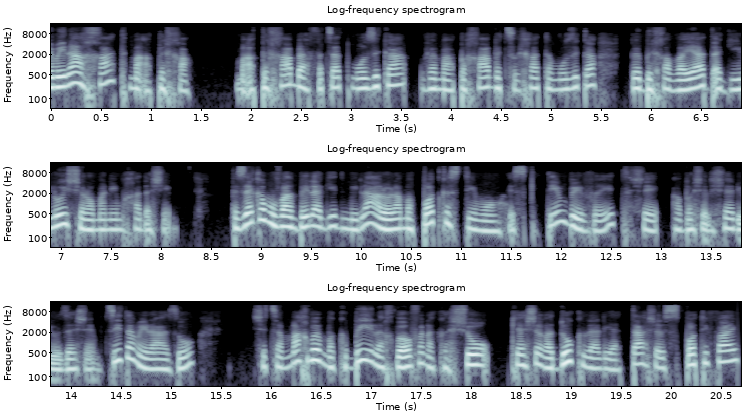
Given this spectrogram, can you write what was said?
במילה אחת, מהפכה. מהפכה בהפצת מוזיקה ומהפכה בצריכת המוזיקה ובחוויית הגילוי של אומנים חדשים. וזה כמובן בלי להגיד מילה על עולם הפודקאסטים או הסכתים בעברית, שאבא של שלי הוא זה שהמציא את המילה הזו, שצמח במקביל, אך באופן הקשור קשר הדוק לעלייתה של ספוטיפיי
